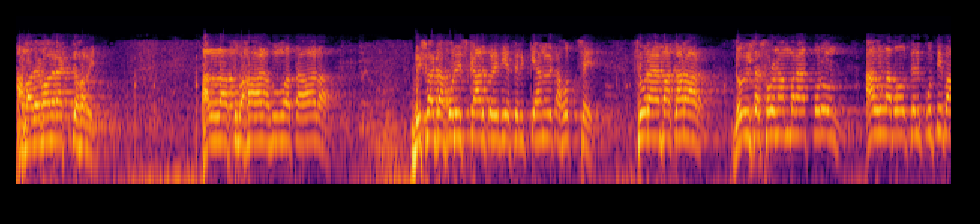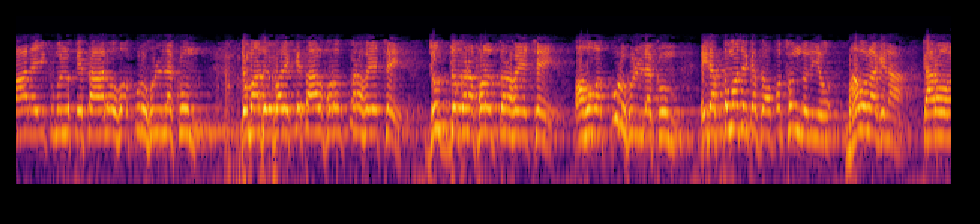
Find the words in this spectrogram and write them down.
আমাদের মনে রাখতে হবে, আল্লাহ সুবাহ বিষয়টা পরিষ্কার করে দিয়েছেন, কেন এটা হচ্ছে? সুরায় বাকারার দুইশো ষোলো নম্বর আয়াত পড়ুন আল্লাহ বলছেন কেতাল তোমাদের উপরে কেতাল ফরজ করা হয়েছে, যুদ্ধ করা ফরজ করা হয়েছে অহুয়া এটা তোমাদের কাছে অপছন্দনীয়, ভালো লাগে না, কারণ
